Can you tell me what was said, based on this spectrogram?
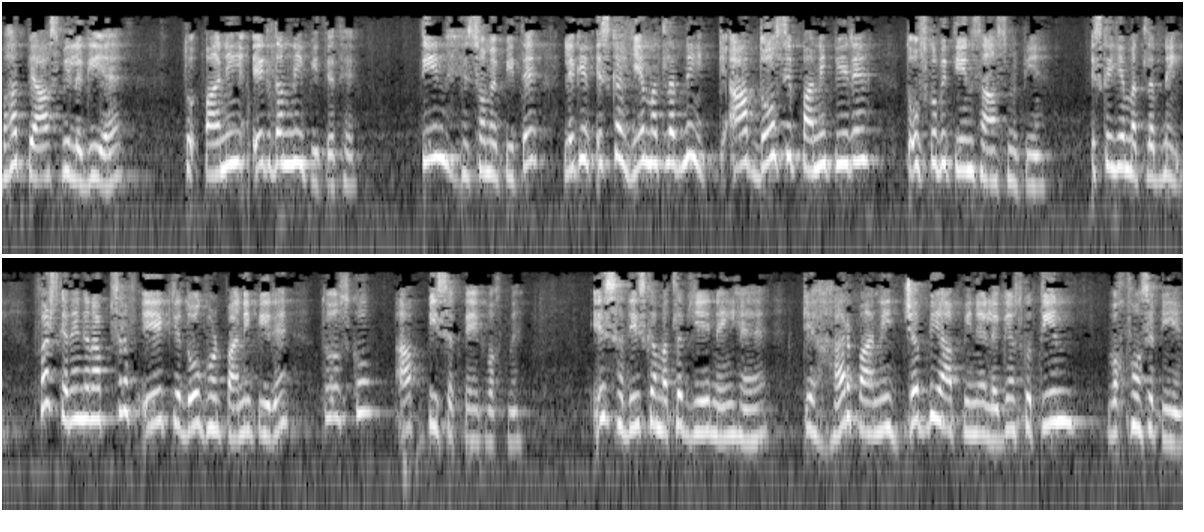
بہت پیاس بھی لگی ہے تو پانی ایک دم نہیں پیتے تھے۔ تین حصوں میں پیتے، لیکن اس کا یہ مطلب نہیں کہ آپ دو سپ پانی پی رہے ہیں تو اس کو بھی تین سانس میں پیئے اس کا یہ مطلب نہیں۔ فرض کریں اگر آپ صرف ایک یا دو گھونٹ پانی پی رہے ہیں تو اس کو آپ پی سکتے ہیں ایک وقت میں۔ اس حدیث کا مطلب یہ نہیں ہے کہ ہر پانی جب بھی آپ پینے لگے اس کو تین وقفوں سے پیئیں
